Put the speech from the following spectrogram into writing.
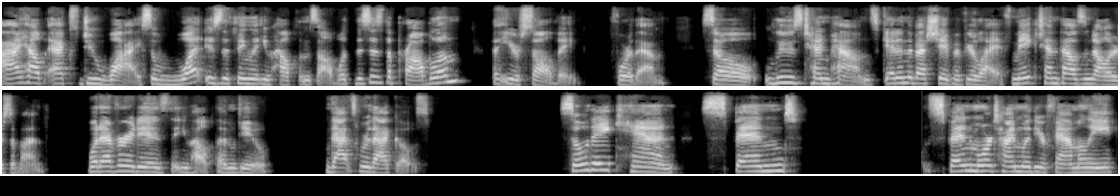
I help X do Y. So what is the thing that you help them solve? What this is the problem that you're solving for them. So lose 10 pounds, get in the best shape of your life, make $10,000 a month, whatever it is that you help them do. That's where that goes. So they can spend, spend more time with your family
